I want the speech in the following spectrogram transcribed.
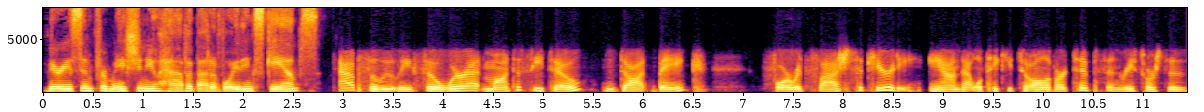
various information you have about avoiding scams? Absolutely. So we're at montecito.bank forward slash security. And that will take you to all of our tips and resources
